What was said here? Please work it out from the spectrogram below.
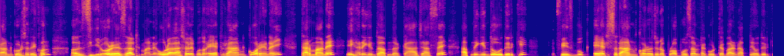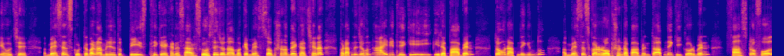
রান করছে। দেখুন জিরো রেজাল্ট মানে ওরা আসলে কোনো অ্যাড রান করে নাই। তার মানে এখানে কিন্তু আপনার কাজ আছে। আপনি কিন্তু ওদেরকে ফেসবুক অ্যাডস রান করার জন্য প্রপোজালটা করতে পারেন। আপনি ওদেরকে হচ্ছে মেসেজ করতে পারেন। আমি যেহেতু পেজ থেকে এখানে সার্চ করছি এই জন্য আমাকে মেসেজ অপশনটা দেখাচ্ছে না। বাট আপনি যখন আইডি থেকে এই, এটা পাবেন, তখন আপনি কিন্তু মেসেজ করার অপশনটা পাবেন। তো আপনি কি করবেন? First of all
